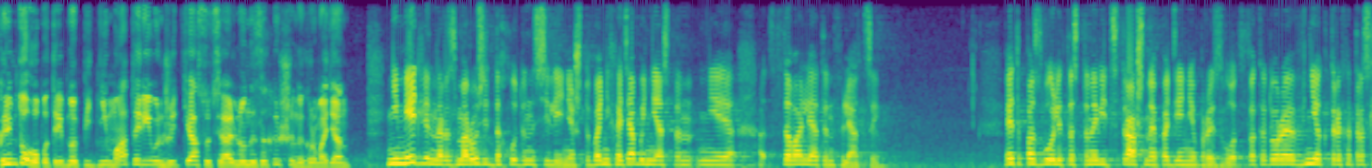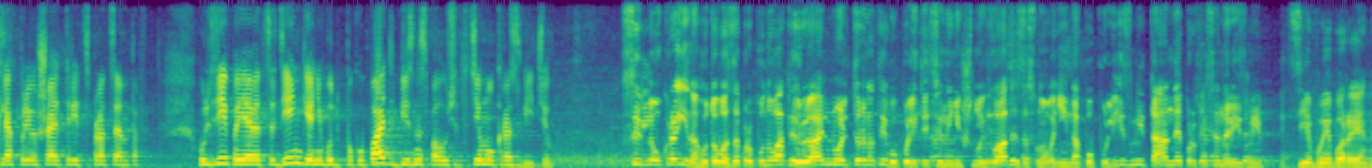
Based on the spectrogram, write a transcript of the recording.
Крім того, потрібно піднімати рівень життя соціально незахищених громадян. немедленно разморозить доходы населения, чтобы они хотя бы не, остан- не отставали от инфляции. Это позволит остановить страшное падение производства, которое в некоторых отраслях превышает 30%. У людей появятся деньги, они будут покупать, бизнес получит стимул к развитию. Сильна Україна готова запропонувати реальну альтернативу політиці нинішньої влади, заснованій на популізмі та непрофесіоналізмі. Ці вибори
